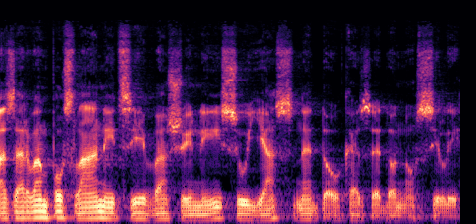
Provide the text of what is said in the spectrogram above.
A zar vam poslanici vaši nisu jasne dokaze donosili?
